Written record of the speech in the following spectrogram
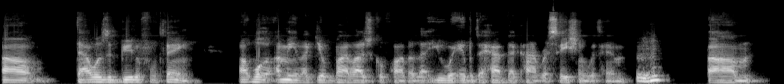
Um, that was a beautiful thing. Uh, well, I mean, like your biological father, that you were able to have that conversation with him. Mm-hmm. Um,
